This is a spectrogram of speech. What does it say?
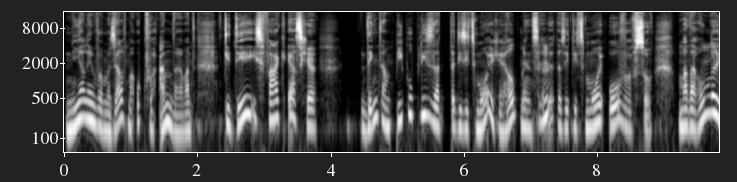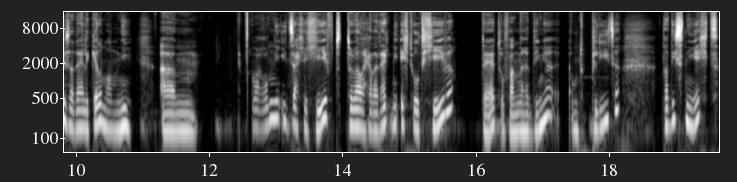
Niet alleen voor mezelf, maar ook voor anderen. Want het idee is vaak, als je denkt aan people please, dat, dat is iets moois. Je helpt mensen, mm -hmm. daar zit iets mooi over of zo. Maar daaronder is dat eigenlijk helemaal niet. Um, waarom niet iets dat je geeft, terwijl je dat eigenlijk niet echt wilt geven, tijd of andere dingen, om te pleasen, dat is niet echt.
